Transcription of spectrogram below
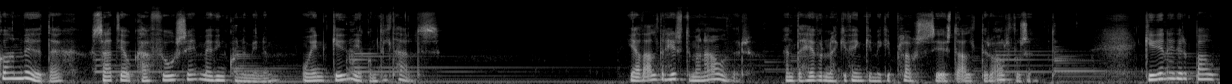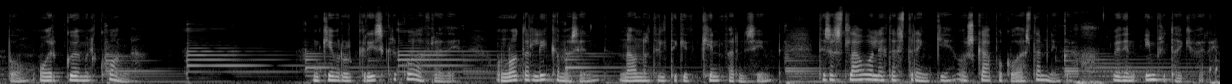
góðan viðudag satt ég á kaffehúsi með vinkunum mínum og einn giðja kom til tals. Ég hafði aldrei hýrt um hana áður, en það hefur hún ekki fengið mikið pláss síðustu aldur og árþúsund. Giðjan heitir Bábó og er gömul kona. Hún kemur úr grískri goðafræði og notar líkama sinn, nánar tiltikið kinnfærin sín, til að slá að leta strengi og skapa góða stemningu við hinn ymsutækifæri.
